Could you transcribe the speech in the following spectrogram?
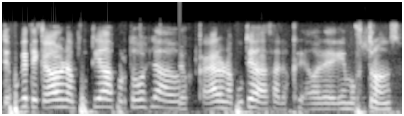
después que te cagaron a puteadas por todos lados, los cagaron a puteadas a los creadores de Game of Thrones.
